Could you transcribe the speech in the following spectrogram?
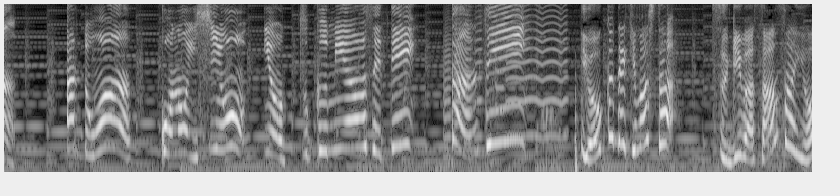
た。あとはこの石を4つ組み合わせて完成。よくできました。次はサンさんよ。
